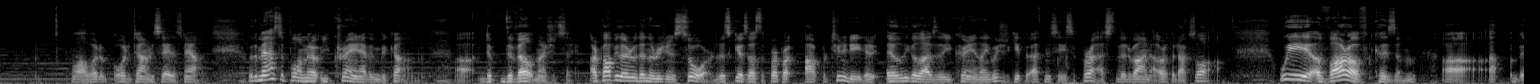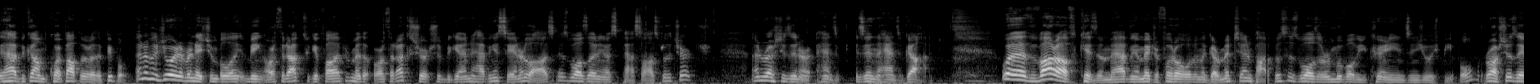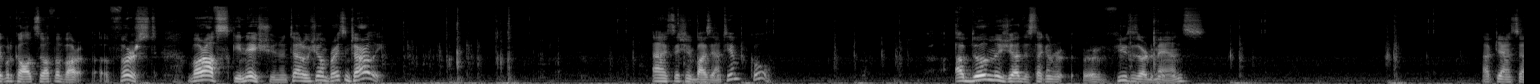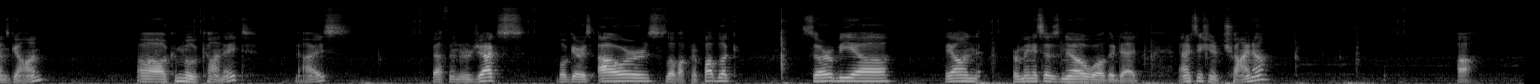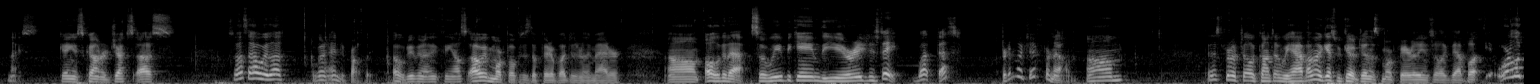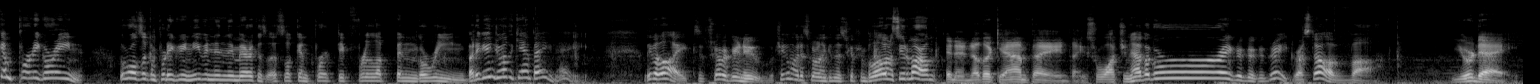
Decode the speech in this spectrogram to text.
Well, what a, what a time to say this now. With the mass deployment of Ukraine having become, uh, de development I should say, our popularity within the region soared. This gives us the proper opportunity to illegalize the Ukrainian language to keep the ethnicity suppressed, the divine Orthodox law. We, Varovkism, uh, have become quite popular with other people, and a majority of our nation being Orthodox, we can finally permit the Orthodox Church to begin having a say in our laws, as well as letting us pass laws for the Church. And Russia is in, our hands, is in the hands of God. With Varovkism having a major foothold within the government and populace, as well as the removal of Ukrainians and Jewish people, Russia is able to call itself the Var first Varovsky nation, a title we embrace entirely. Annexation of Byzantium? Cool. Abdulmajid II re refuses our demands. Afghanistan's gone. Uh, Kamil Khanate. Nice. Bethlehem rejects. Bulgaria's ours. Slovak Republic. Serbia. Leon, Romania says no. Well, they're dead. Annexation of China? Ah, nice. Genghis Khan rejects us. So that's how we left. We're going to end it probably. Oh, do we have anything else? Oh, we have more focuses up there, but it doesn't really matter. Um, oh, look at that. So we became the Eurasian state. But that's pretty much it for now. Um, that's pretty much all the content we have. I, mean, I guess we could have done this more fairly and stuff like that, but we're looking pretty green. The world's looking pretty green. Even in the Americas, it's looking pretty flippin' green. But if you enjoy the campaign, hey, leave a like, subscribe if you're new. Check out my Discord link in the description below, and I'll see you tomorrow in another campaign. Thanks for watching. Have a great, great, great, great rest of uh, your day.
